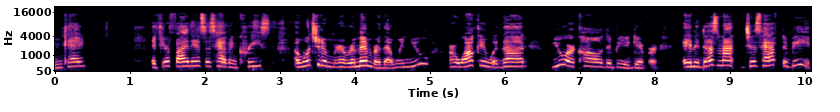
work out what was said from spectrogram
Okay? If your finances have increased, I want you to remember that when you are walking with God, you are called to be a giver. And it does not just have to be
